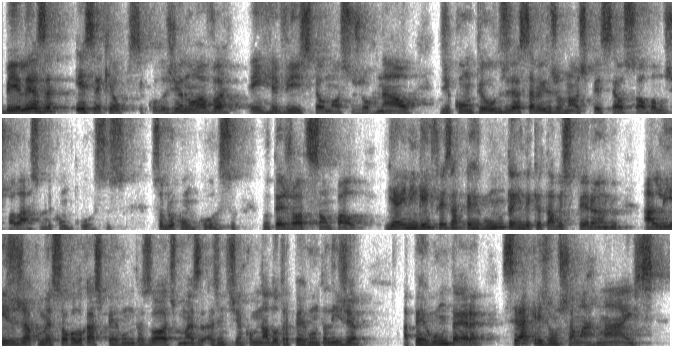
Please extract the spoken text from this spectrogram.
Beleza? Esse aqui é o Psicologia Nova em Revista, é o nosso jornal de conteúdos. Dessa vez, no jornal especial, só vamos falar sobre concursos, sobre o concurso do TJ de São Paulo. E aí ninguém fez a pergunta ainda que eu estava esperando. A Lígia já começou a colocar as perguntas. Ótimo, mas a gente tinha combinado outra pergunta, Lígia. A pergunta era: será que eles vão chamar mais?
